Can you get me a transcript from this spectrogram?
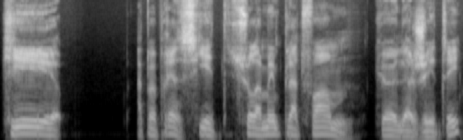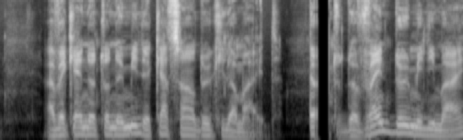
qui est à peu près sur la même plateforme que la GT avec une autonomie de 402 km. De 22 mm,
